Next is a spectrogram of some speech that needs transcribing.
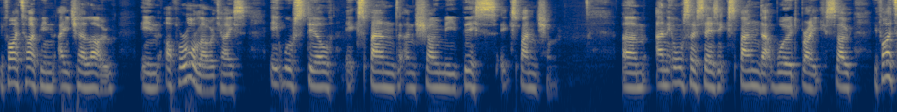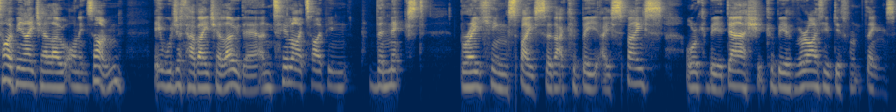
if I type in HLO in upper or lowercase, it will still expand and show me this expansion. Um, and it also says expand that word break. So if I type in HLO on its own, it will just have HLO there until I type in the next breaking space. So that could be a space or it could be a dash. It could be a variety of different things.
